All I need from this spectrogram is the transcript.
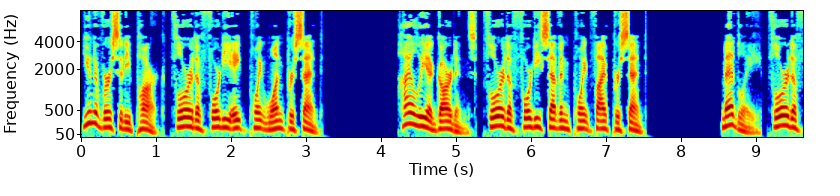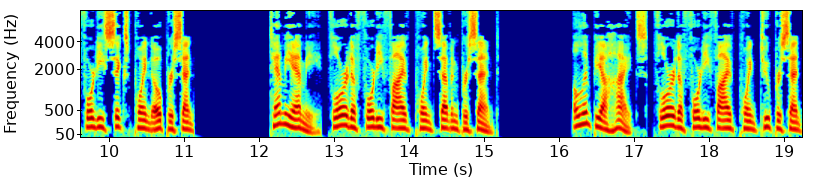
University Park, Florida 48.1%. Hialeah Gardens, Florida 47.5%. Medley, Florida 46.0%. Tamiami, Florida 45.7%. Olympia Heights, Florida 45.2%.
